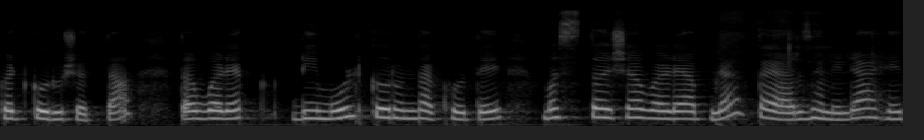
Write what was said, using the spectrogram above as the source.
कट करू शकता. तर वड्या डिमोल्ड करून दाखवते. मस्त अशा वड्या आपल्या तयार झालेल्या आहेत.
